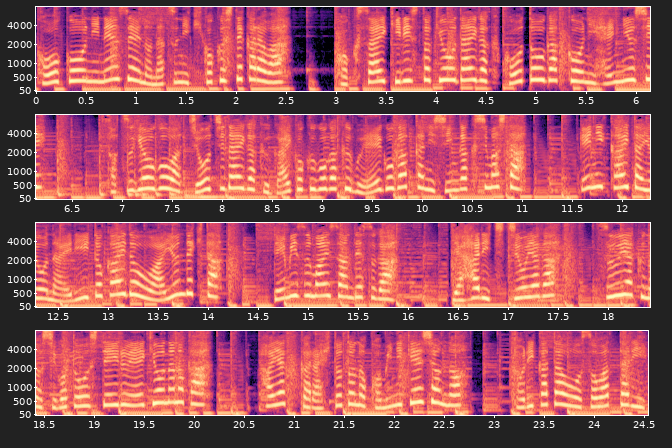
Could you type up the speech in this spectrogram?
高校2年生の夏に帰国してからは国際キリスト教大学高等学校に編入し卒業後は上智大学外国語学部英語学科に進学しました。絵に描いたようなエリート街道を歩んできた。出水舞さんですがやはり父親が通訳の仕事をしている影響なのか。早くから人とのコミュニケーションの取り方を教わったり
